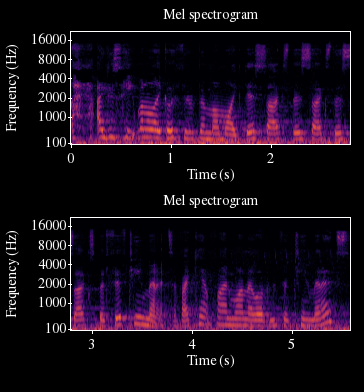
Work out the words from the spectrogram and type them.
I just hate when I like go through them. I'm like, this sucks, this sucks, this sucks, but 15 minutes. If I can't find one I love in 15 minutes,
